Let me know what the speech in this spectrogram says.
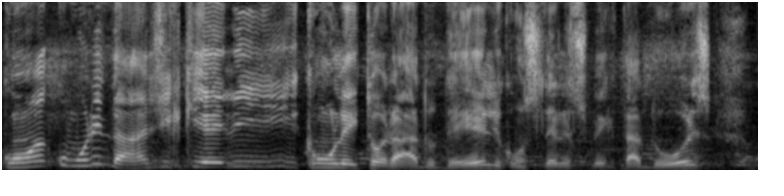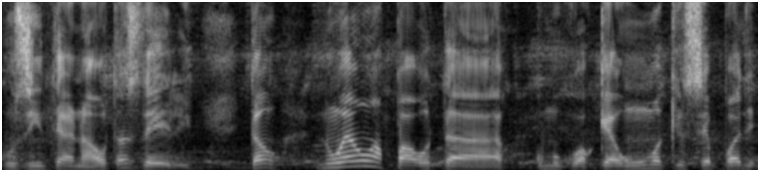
com a comunidade que ele, com o leitorado dele, com os telespectadores, com os internautas dele. Então, não é uma pauta como qualquer uma que você pode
